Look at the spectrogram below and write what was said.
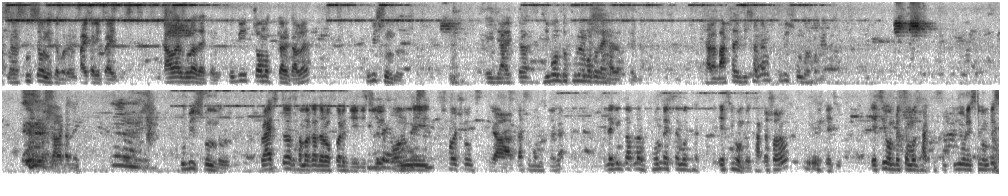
আপনারা খুচরাও নিতে পারেন পাইকারি প্রাইসে কালারগুলো দেখেন, খুবই চমৎকার কালার খুবই সুন্দর। এই যে আরেকটা জীবন্ত ফুলের মতো দেখা যাচ্ছে এটা। যারা বাসায় বিছাবেন খুবই সুন্দর হবে। কালারটা দেখেন। খুবই সুন্দর। প্রাইসটা ধামাকাদার অফারে দিয়ে দিচ্ছি। অনলি ছয়শো চারশো পঞ্চাশ টাকা। এটা কিন্তু আপনার হোম বেসের মধ্যে এসি হোম বেস হাটটা সরাও এসি এসি হোম বেসের মধ্যে থাকতেছে। পিওর এসি হোম বেস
